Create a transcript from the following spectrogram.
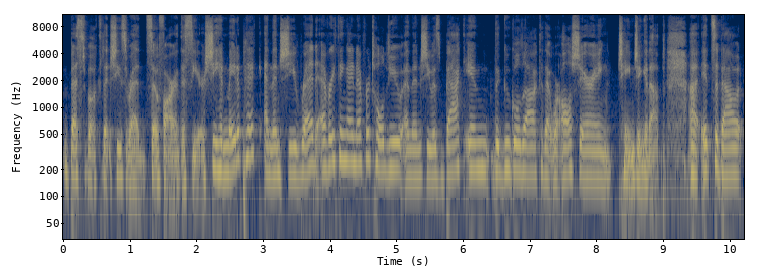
best book that she's read so far this year. She had made a pick, and then she read Everything I Never Told You, and then she was back in the Google Doc that we're all sharing, changing it up. Uh, it's about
